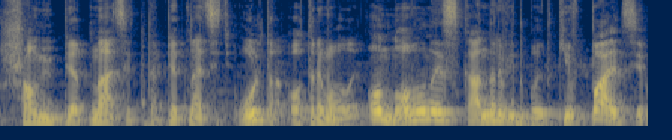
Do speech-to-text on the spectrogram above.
Xiaomi 15 та 15 Ultra отримали оновлений сканер відбитків пальців,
